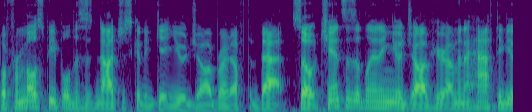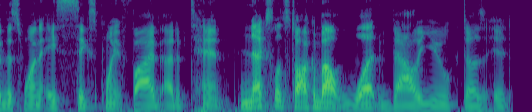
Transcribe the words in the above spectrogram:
But for most people, this is not just gonna get you a job right off the bat. So chances of landing you a job here, I'm gonna have to give this one a 6.5 out of 10. Next, let's talk about what value does it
